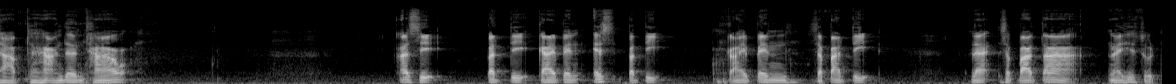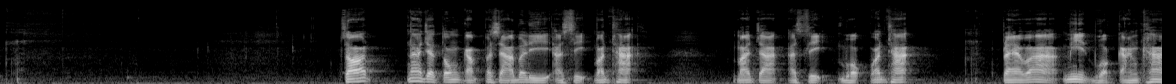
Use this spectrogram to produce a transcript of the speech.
ดาบทหารเดินเท้าอสิ ปติกลายเป็นเอสปติกลายเป็นสปาติ และสปาร์ตาในที่สุด ซอสน่าจะตรงกับภาษาบาลีอสิวัฏะมาจากอสิบวกวัฏะแปลว่า มีดบวกการฆ่า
